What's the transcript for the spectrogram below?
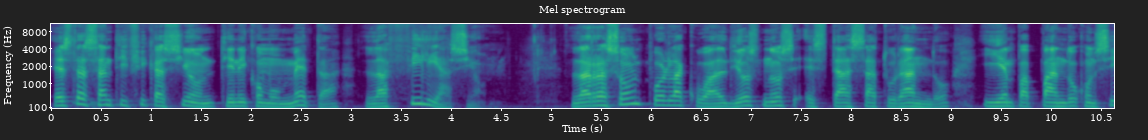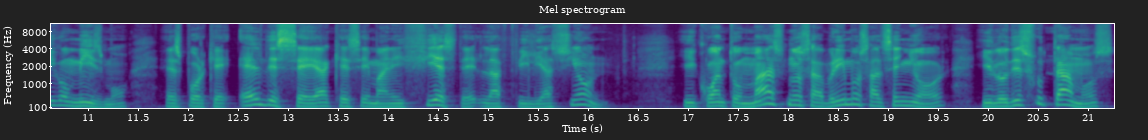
Esta santificación tiene como meta la filiación. La razón por la cual Dios nos está saturando y empapando consigo mismo es porque Él desea que se manifieste la filiación. Y cuanto más nos abrimos al Señor y lo disfrutamos,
